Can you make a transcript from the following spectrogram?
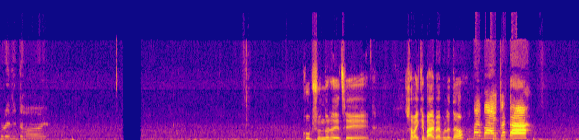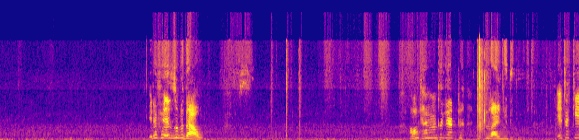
করে দিতে হয়। খুব সুন্দর হয়েছে। সবাইকে বাই বাই বলে দাও। Bye bye. এটা ফেসবুকে দাও। আমার খেলনা থেকে একটা, একটু দিব। এটা কে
